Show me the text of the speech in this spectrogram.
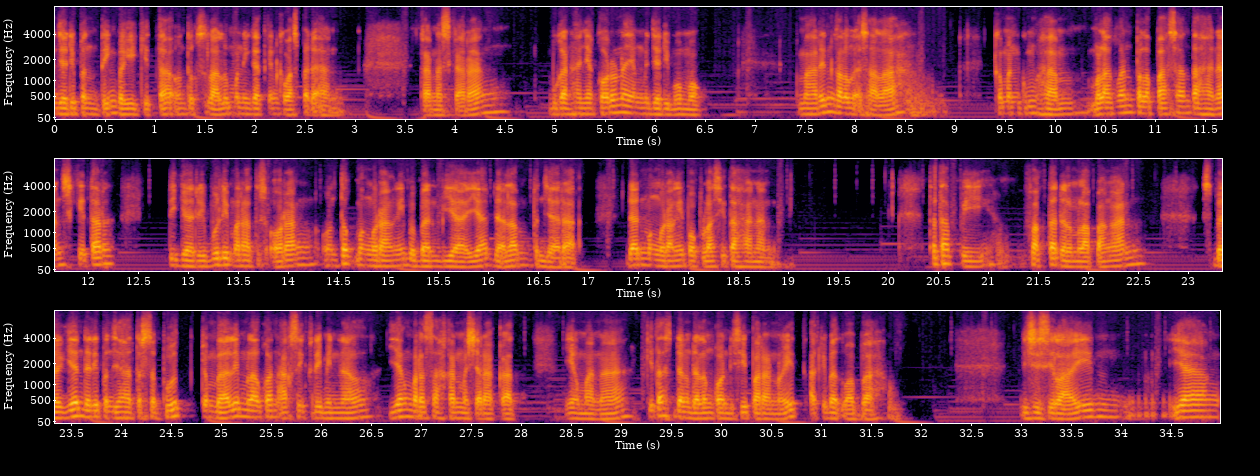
menjadi penting bagi kita untuk selalu meningkatkan kewaspadaan. Karena sekarang, bukan hanya corona yang menjadi momok. Kemarin kalau nggak salah, Kemenkumham melakukan pelepasan tahanan sekitar 3.500 orang untuk mengurangi beban biaya dalam penjara dan mengurangi populasi tahanan. Tetapi, fakta dalam lapangan, sebagian dari penjahat tersebut kembali melakukan aksi kriminal yang meresahkan masyarakat, yang mana kita sedang dalam kondisi paranoid akibat wabah. Di sisi lain, yang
